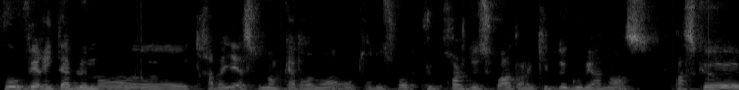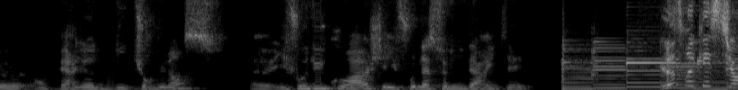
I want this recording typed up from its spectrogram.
faut véritablement euh, travailler à son encadrement autour de soi, plus proche de soi dans l'équipe de gouvernance, parce que en période de turbulence, euh, il faut du courage et il faut de la solidarité. L'autre question.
